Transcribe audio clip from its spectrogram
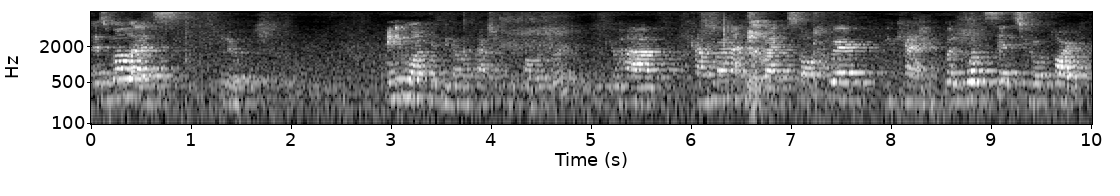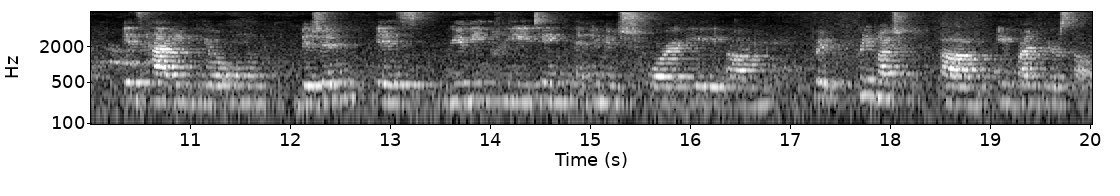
as well as, you know, anyone can become a fashion photographer. If you have camera and the right software, you can. But what sets you apart is having your own vision, is really creating an image or a um, pretty, much um, a brand for yourself.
